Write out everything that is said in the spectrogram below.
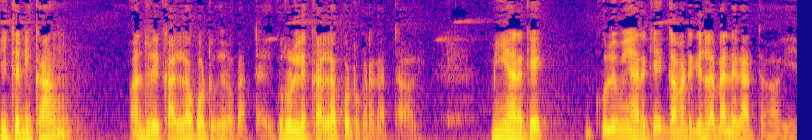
හිත නිකන් වඳුරේ කල්ලා කොටු කරගත්තා. කුරුල්ලෙක් කල්ලා කොටු කරගත්තා වගේ. මීහරකෙක් කුළු මීහරකෙක් ගමට ගෙනලා බැඳගත්තා වගේ.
